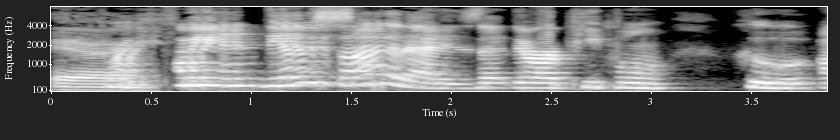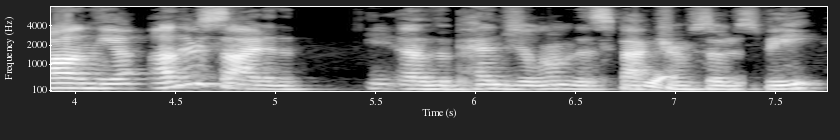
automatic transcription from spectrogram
and right. i mean the other side of that is that there are people who on the other side of the of the pendulum the spectrum yeah. so to speak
